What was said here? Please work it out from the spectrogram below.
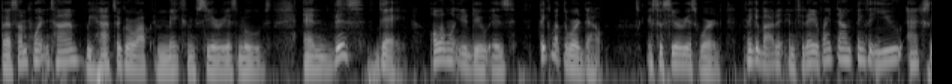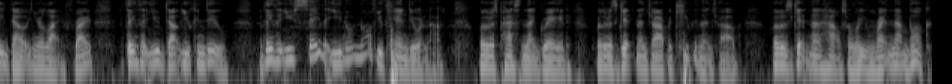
but at some point in time, we have to grow up and make some serious moves. And this day, all I want you to do is think about the word doubt. It's a serious word. Think about it, and today write down things that you actually doubt in your life, right? The things that you doubt you can do, the things that you say that you don't know if you can do or not, whether it's passing that grade, whether it's getting that job or keeping that job, whether it's getting that house or even writing that book,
